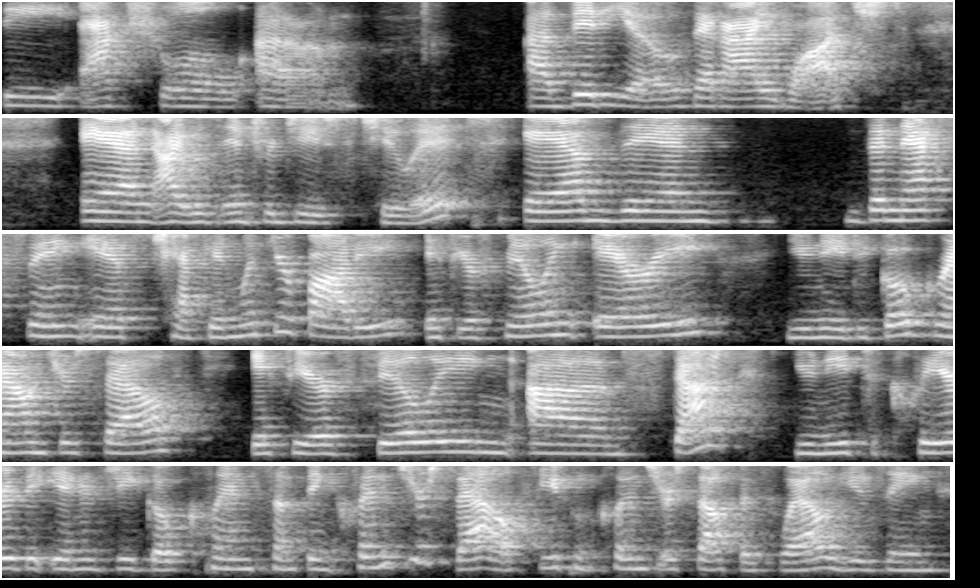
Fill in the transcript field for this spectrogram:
the actual um, uh, video that I watched and I was introduced to it. And then the next thing is check in with your body. If you're feeling airy, you need to go ground yourself. If you're feeling um, stuck, you need to clear the energy, go cleanse something, cleanse yourself. You can cleanse yourself as well using,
